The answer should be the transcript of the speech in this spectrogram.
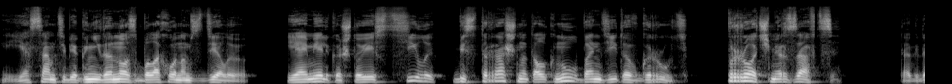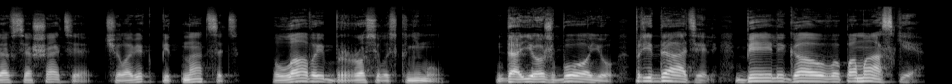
«Я сам тебе гнида нос балахоном сделаю!» И Амелька, что есть силы, бесстрашно толкнул бандита в грудь. «Прочь, мерзавцы!» Тогда вся шатия, человек пятнадцать, лавой бросилась к нему. «Даешь бою, предатель! Бей легавого по маске!»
